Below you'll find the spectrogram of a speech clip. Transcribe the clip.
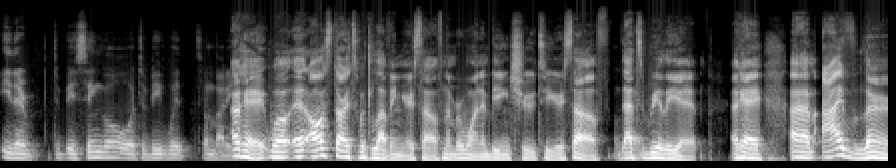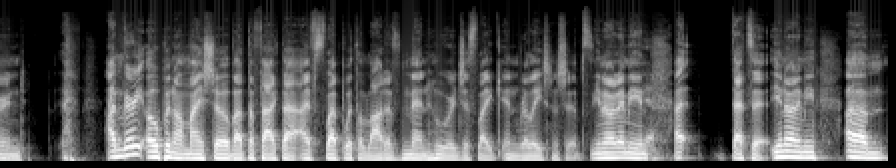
either to be single or to be with somebody Okay, well, it all starts with loving yourself, number one, and being true to yourself. That's really it. Okay. Um, I've learned, I'm very open on my show about the fact that I've slept with a lot of men who are just like in relationships. You know what I mean? Yeah. I, that's it. You know what I mean? Um,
